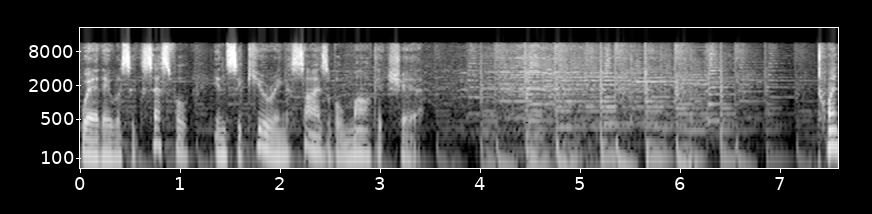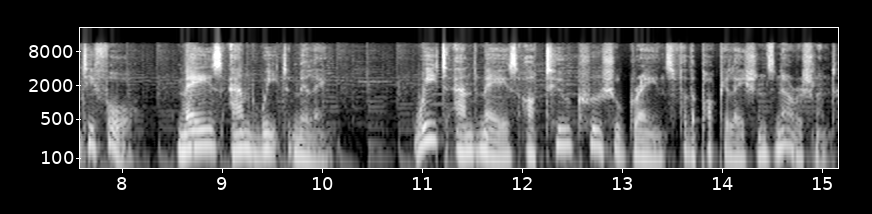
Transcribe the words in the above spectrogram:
where they were successful in securing a sizable market share. 24. Maize and wheat milling. Wheat and maize are two crucial grains for the population's nourishment.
